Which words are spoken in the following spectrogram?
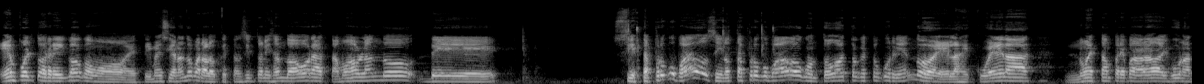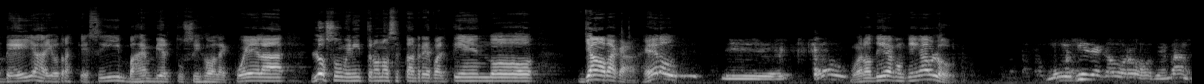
en Puerto Rico, como estoy mencionando para los que están sintonizando ahora. Estamos hablando de si estás preocupado, si no estás preocupado con todo esto que está ocurriendo, eh, las escuelas no están preparadas algunas de ellas, hay otras que sí, vas a enviar tus hijos a la escuela, los suministros no se están repartiendo. Llama para acá. Hello. Hello, Buenos días, ¿con quién hablo? Muñiz de Cabo Rojo, mi hermano.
